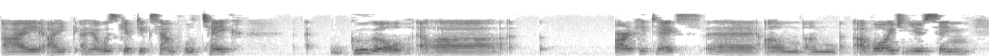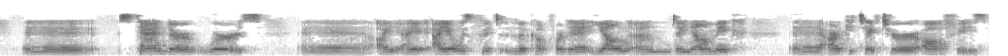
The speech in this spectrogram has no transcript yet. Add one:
I I, I always give the example. Take Google uh, architects uh, on, on avoid using uh, standard words. Uh, I, I, I always put look up for the young and dynamic uh, architecture office,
